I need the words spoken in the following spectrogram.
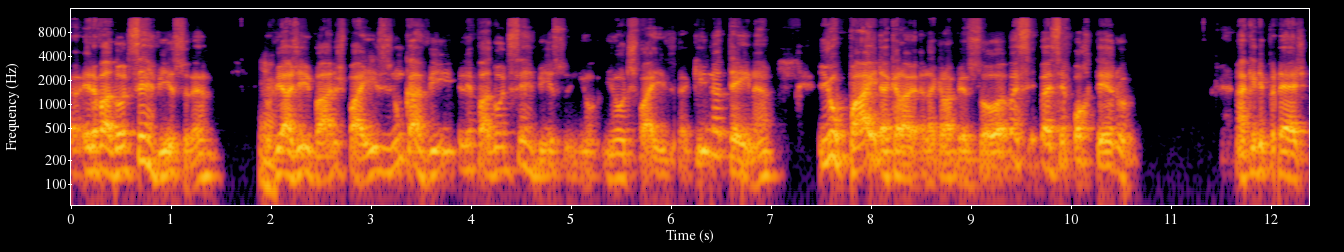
eh, elevador de serviço, né? Eu é. viajei em vários países, nunca vi elevador de serviço em, em outros países. Aqui ainda tem, né? E o pai daquela, daquela pessoa vai ser, vai ser porteiro naquele prédio.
